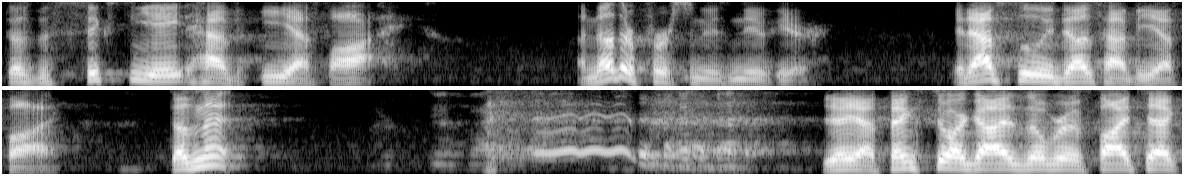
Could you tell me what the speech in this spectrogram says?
Does the 68 have EFI? Another person who's new here. It absolutely does have EFI, doesn't it? yeah, yeah. Thanks to our guys over at FiTech,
